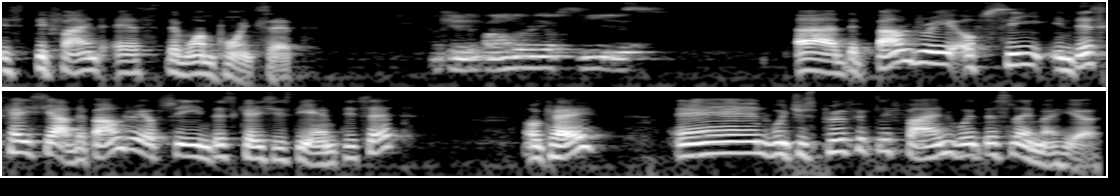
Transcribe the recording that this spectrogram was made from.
is defined as the one point set. okay, the boundary of C is Uh, the boundary of C in this case, yeah, the boundary of C in this case is the empty set, okay, and which is perfectly fine with this lemma here.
